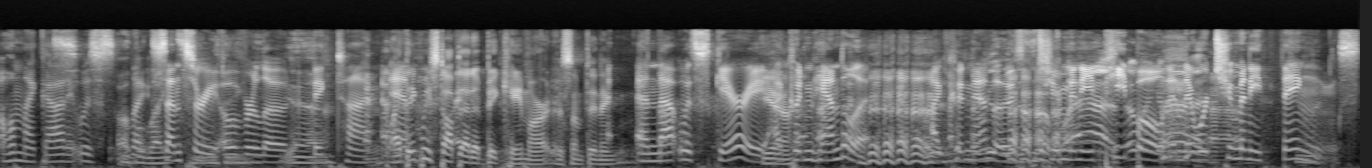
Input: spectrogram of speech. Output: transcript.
Oh my god, it was all like sensory everything. overload, Yeah. big time. I think we stopped at a big Kmart or something. And, and that was scary. Yeah. I couldn't handle it. I couldn't handle it. There was too many What? Oh people, and there were too many things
